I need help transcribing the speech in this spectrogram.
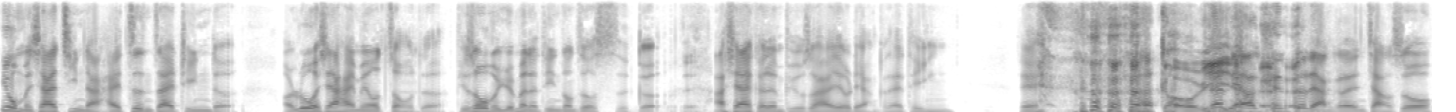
因为我们现在进来还正在听的啊，如果现在还没有走的，比如说我们原本的听众只有十个，对啊，现在可能比如说还有两个在听，对，狗屁，那你要跟这两个人讲说，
